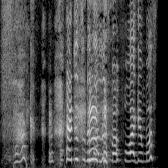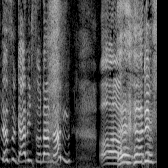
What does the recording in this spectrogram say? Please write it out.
fuck. Hättest du das alles mal vorher gewusst, wärst du gar nicht so nah ran. Oh,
